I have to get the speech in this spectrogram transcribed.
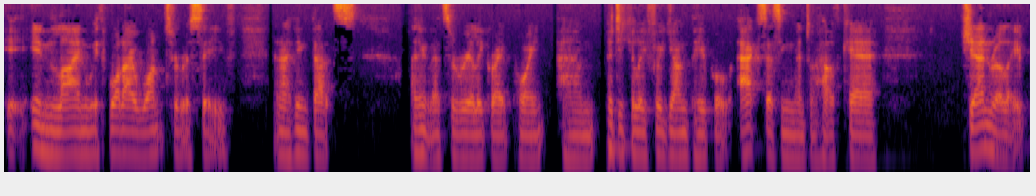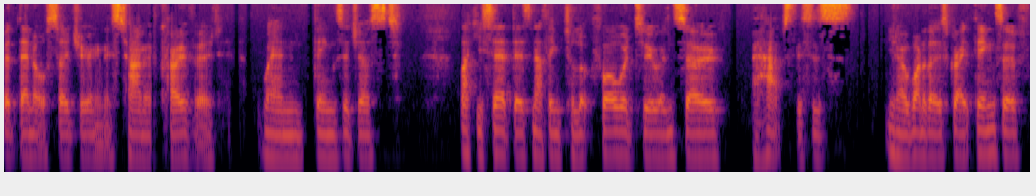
in line with what I want to receive? And I think that's I think that's a really great point, um, particularly for young people accessing mental health care generally, but then also during this time of COVID when things are just like you said, there's nothing to look forward to, and so perhaps this is you know one of those great things of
